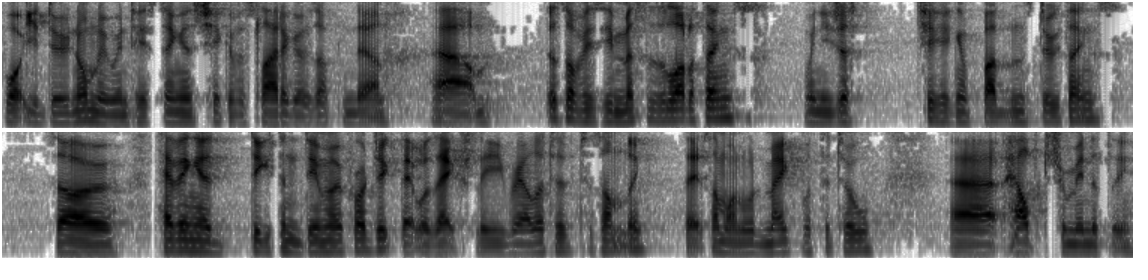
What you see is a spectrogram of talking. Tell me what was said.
what you do normally when testing is check if a slider goes up and down. Um, this obviously misses a lot of things when you're just checking if buttons do things. So having a decent demo project that was actually relative to something that someone would make with the tool uh, helped tremendously.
